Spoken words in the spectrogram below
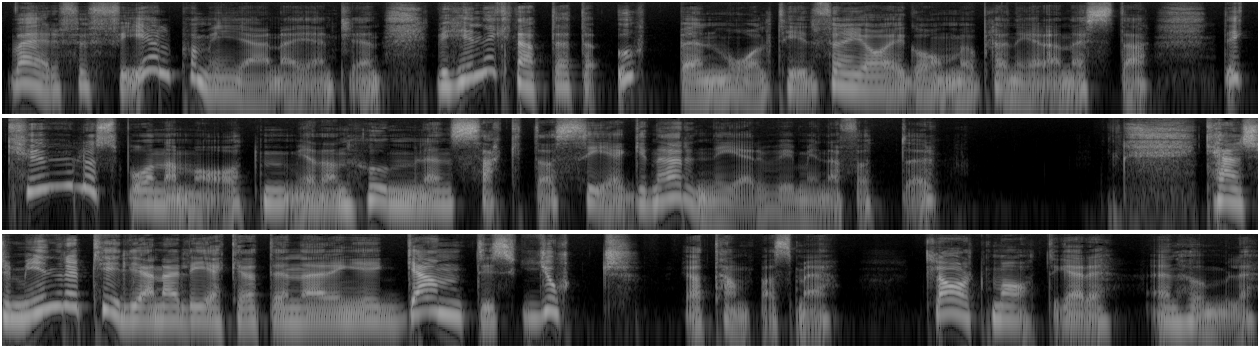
Vad är det för fel på min hjärna egentligen? Vi hinner knappt äta upp en måltid förrän jag är igång med att planera nästa. Det är kul att spåna mat medan humlen sakta segnar ner vid mina fötter. Kanske min reptilhjärna leker att den är en gigantisk hjort jag tampas med. Klart matigare än humle.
